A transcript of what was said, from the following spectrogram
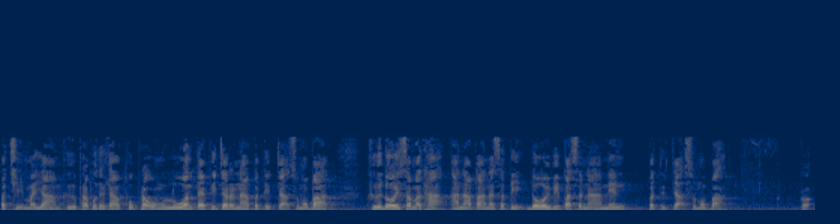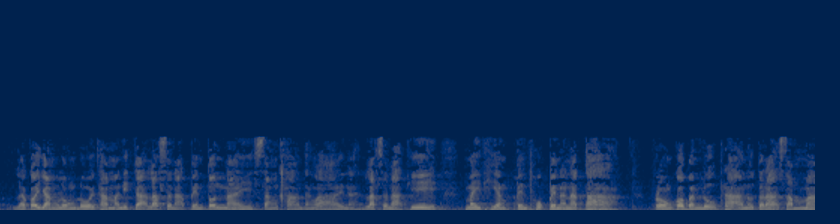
ปัจฉิมยาม คือพระพุทธเจ้าทุกพระองค์ล้วนแต่พิจารณาปฏิจจสมุปบาท คือโดยสมถะอานาปานสติ โดยวิปัสนาเน้นปฏิจจสมุปบาทก็แล้วก็อย่างลงโดยทำอนิจจลักษณะเป็นต้นในสังขารทั้งหลายนะลักษณะที่ไม่เที่ยงเป็นทุกข์เป็นอนัตตา พระองค์ก็บรรลุพระอนุตตรสัมมา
